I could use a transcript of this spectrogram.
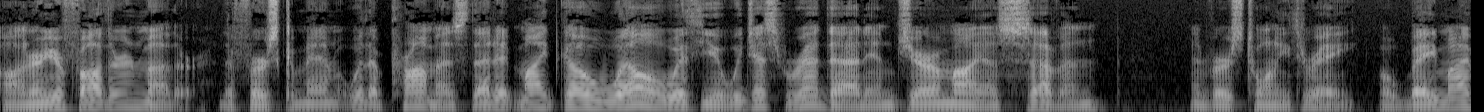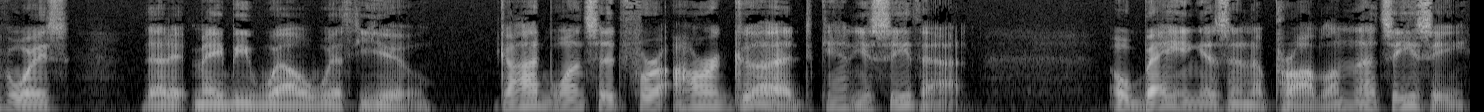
Honor your father and mother, the first commandment with a promise that it might go well with you. We just read that in Jeremiah 7 and verse 23. Obey my voice that it may be well with you. God wants it for our good. Can't you see that? Obeying isn't a problem, that's easy.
